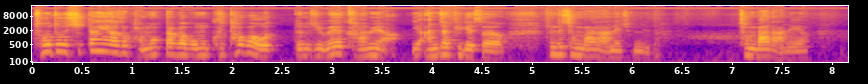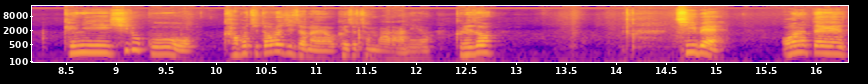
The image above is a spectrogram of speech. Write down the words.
저도 식당에 가서 밥 먹다가 보면 그 터가 어떤지 왜 감이 아- 안 잡히겠어요. 근데 전 말 안 해줍니다. 전 말 안 해요. 괜히 싫고 값어치 떨어지잖아요. 그래서 전 말 안 해요. 그래서 집에 어느 때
